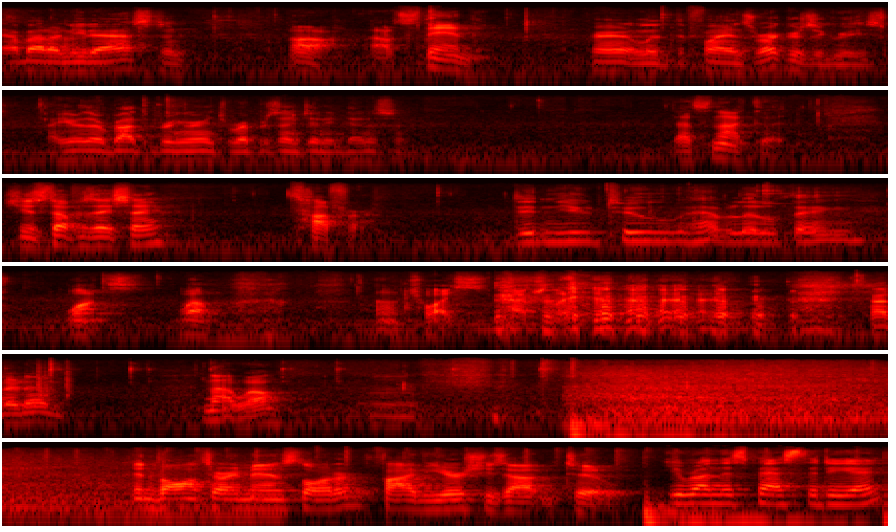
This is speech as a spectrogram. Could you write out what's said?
How about Anita Aston? Oh, outstanding. Apparently, Defiance Records agrees. I hear they're about to bring her in to represent Jenny Dennison. That's not good. She's as tough as they say? Tougher. Didn't you two have a little thing? Once. Well, uh, twice, actually. How'd it end? Not well. Involuntary manslaughter, five years, she's out in two. You run this past the DA?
